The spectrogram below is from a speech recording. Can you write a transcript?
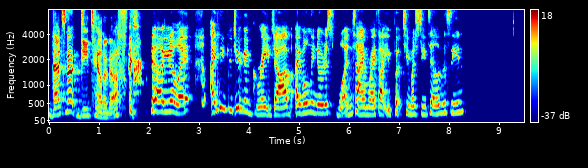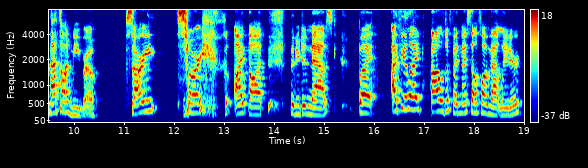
that's not detailed enough. No, you know what? I think you're doing a great job. I've only noticed one time where I thought you put too much detail in the scene. That's on me, bro. Sorry. Sorry. I thought that you didn't ask. But I feel like I'll defend myself on that later.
